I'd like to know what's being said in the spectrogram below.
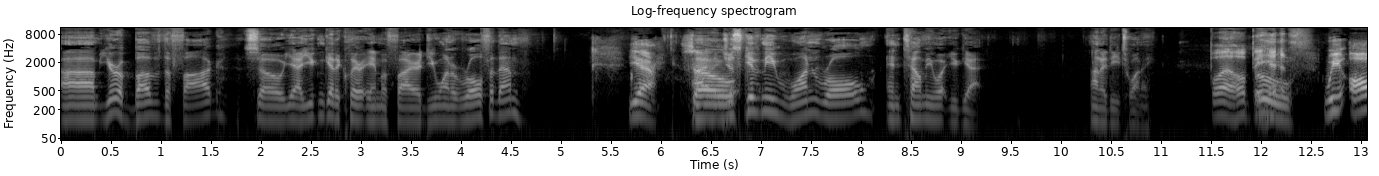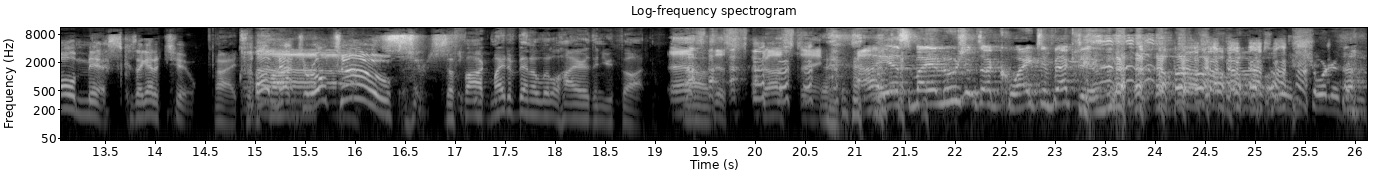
Um, you're above the fog, so yeah, you can get a clear aim of fire. Do you want to roll for them? Yeah. So Uh, just give me one roll and tell me what you get on a d20. Boy, I hope he Ooh. hits. we all miss because I got a two. All right, so Oh, the, natural two. the fog might have been a little higher than you thought. That's Uh, disgusting. Ah, yes, my illusions are quite effective. a little shorter than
